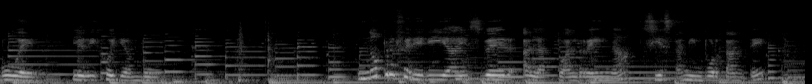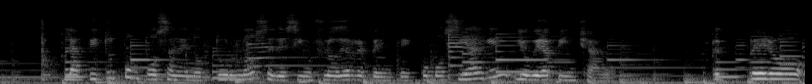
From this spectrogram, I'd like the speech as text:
Bueno, le dijo Yambú. ¿No preferiríais ver a la actual reina, si es tan importante? La actitud pomposa de Nocturno se desinfló de repente, como si alguien le hubiera pinchado. pero,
